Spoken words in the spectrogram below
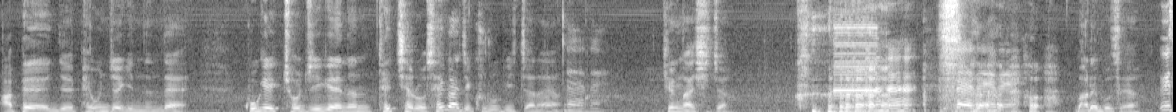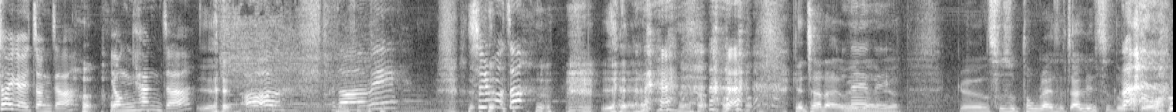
앞에 이제 배운 적이 있는데 고객 조직에는 대체로 세 가지 그룹이 있잖아요. 네네. 기억나시죠? 네네네. 말해 보세요. 의사결정자, 영향자, 예. 어, 그 다음에 실무자? 예. 괜찮아요. 네네. 왜냐하면 그 수습 통과해서 잘릴 수도 없고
